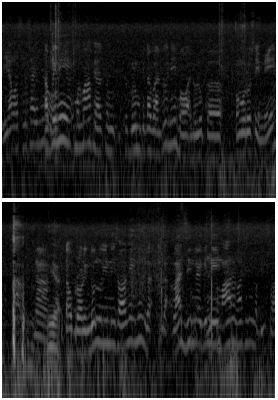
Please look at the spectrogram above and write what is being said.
Iya mau selesai ini. Tapi ini mohon maaf ya se- sebelum kita bantu ini bawa dulu ke pengurus ini. Nah Iya. kita obrolin dulu ini soalnya ini nggak nggak lazim kayak gini. Kemarin mas ini nggak bisa.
